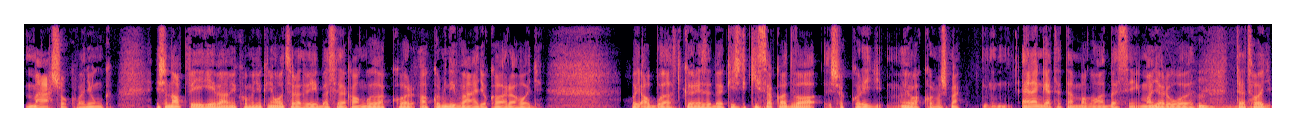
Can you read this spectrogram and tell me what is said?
mások vagyunk. És a nap végével, amikor mondjuk 8 órát végigbeszélek angolul, akkor, akkor mindig vágyok arra, hogy, hogy abból a környezetből kicsit kiszakadva, és akkor így, jó, akkor most meg elengedhetem magamat, beszélni magyarul. Hm. Tehát, hogy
